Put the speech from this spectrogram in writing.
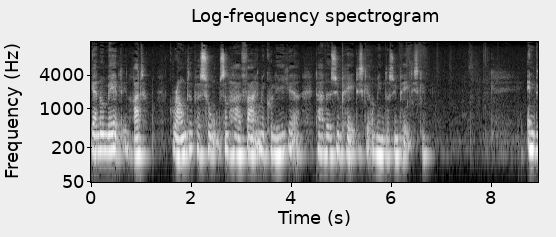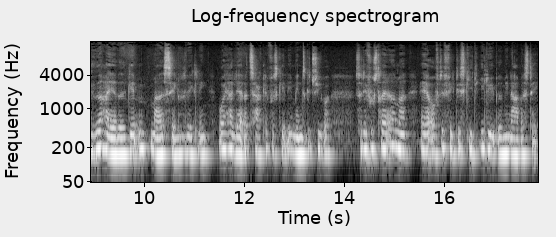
Jeg er normalt en ret grounded person, som har erfaring med kollegaer, der har været sympatiske og mindre sympatiske. Endvidere har jeg været igennem meget selvudvikling, hvor jeg har lært at takle forskellige mennesketyper, så det frustrerede mig, at jeg ofte fik det skidt i løbet af min arbejdsdag.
